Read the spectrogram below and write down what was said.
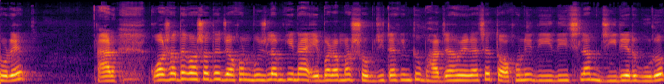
ধরে। আর কষাতে কষাতে যখন বুঝলাম কি না, এবার আমার সবজিটা কিন্তু ভাজা হয়ে গেছে, তখনই দিয়ে দিয়েছিলাম জিরের গুঁড়ো।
